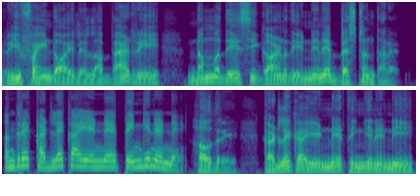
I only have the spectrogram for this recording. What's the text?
ರಿಫೈನ್ಡ್ ಆಯಿಲ್ ಎಲ್ಲ ಬ್ಯಾಡ್ರಿ ನಮ್ಮ ದೇಸಿ ಗಾಣದ ಎಣ್ಣೆನೇ ಬೆಸ್ಟ್ ಅಂತಾರೆ. ಅಂದ್ರೆ ಕಡ್ಲೆಕಾಯಿ ಎಣ್ಣೆ ತೆಂಗಿನೆಣ್ಣೆ ಹೌದ್ರಿ. ಕಡ್ಲೆಕಾಯಿ ಎಣ್ಣೆ ತೆಂಗಿನೆಣ್ಣೆ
